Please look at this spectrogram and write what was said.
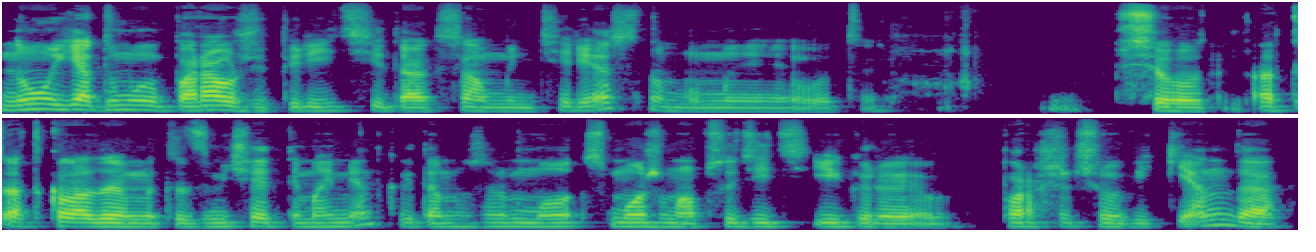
ну, я думаю, пора уже перейти да, к самому интересному. Мы вот все от, откладываем этот замечательный момент, когда мы сможем обсудить игры прошедшего викенда.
